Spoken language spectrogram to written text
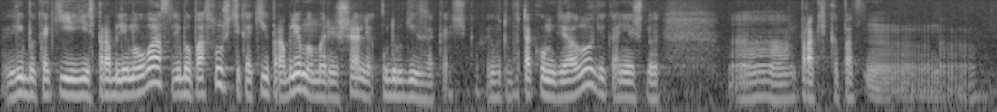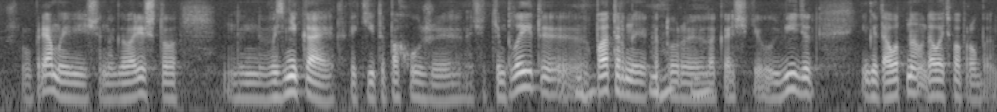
либо какие есть проблемы у вас, либо послушайте, какие проблемы мы решали у других заказчиков. И вот в таком диалоге, конечно, э, практика под, э, упрямая вещь, она говорит, что возникают какие-то похожие значит, темплейты, mm-hmm. паттерны, mm-hmm. которые mm-hmm. заказчики увидят и говорят, а вот ну, давайте попробуем,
